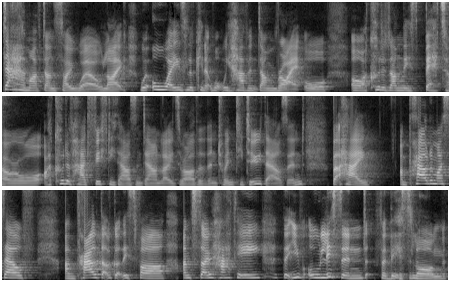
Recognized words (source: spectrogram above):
damn, I've done so well. Like, we're always looking at what we haven't done right, or, oh, I could have done this better, or I could have had 50,000 downloads rather than 22,000. But hey, I'm proud of myself. I'm proud that I've got this far. I'm so happy that you've all listened for this long.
